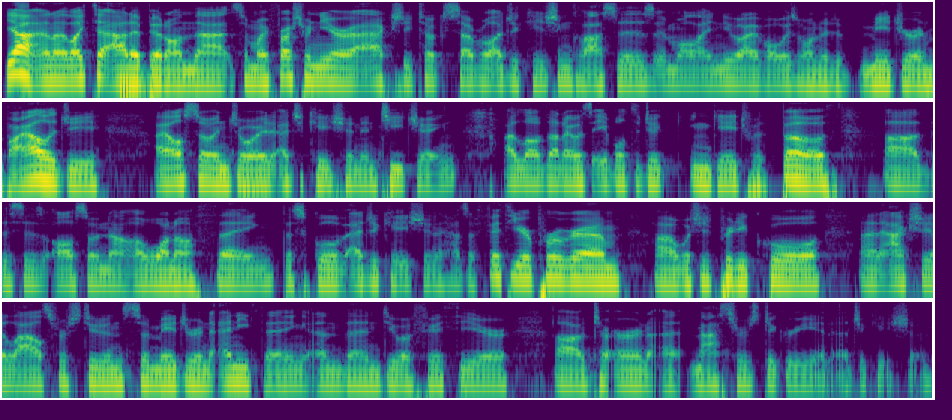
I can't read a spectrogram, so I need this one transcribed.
Yeah, and I'd like to add a bit on that. So my freshman year, I actually took several education classes, and while I knew I've always wanted to major in biology, I also enjoyed education and teaching. I love that I was able to do, engage with both. Uh, this is also not a one-off thing. The School of Education has a fifth-year program, uh, which is pretty cool, and actually allows for students to major in anything and then do a fifth year uh, to earn a master's degree in education.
